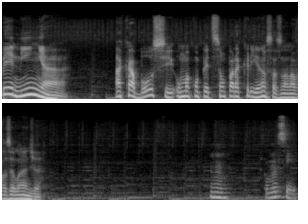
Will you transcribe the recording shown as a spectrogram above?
peninha! Acabou-se uma competição para crianças na Nova Zelândia. Hum, como assim?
